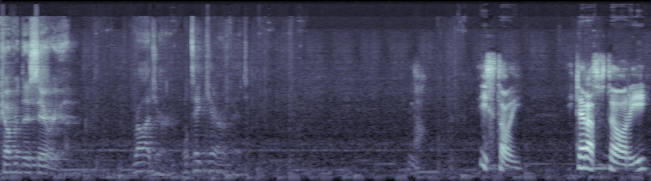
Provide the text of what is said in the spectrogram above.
Cover this area. Roger. We'll take care of it. No. I stoi. I teraz w teorii.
